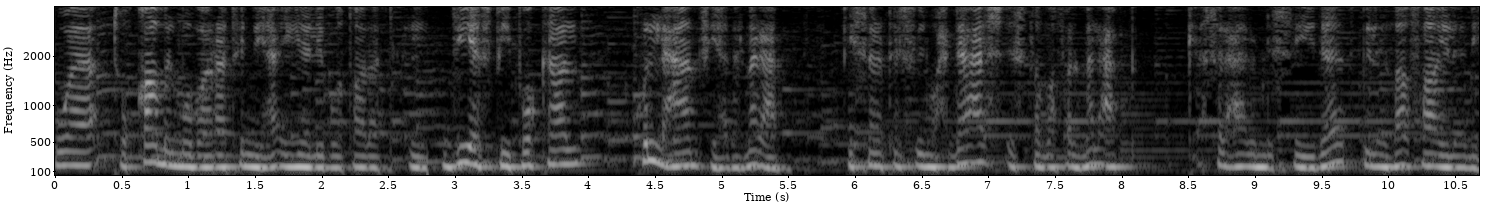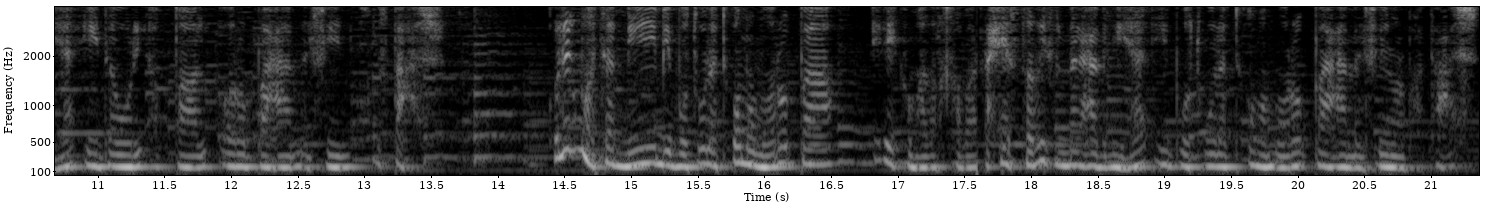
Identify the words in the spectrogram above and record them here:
وتقام المباراة النهائية لبطولة ال DFB Pokal كل عام في هذا الملعب. في سنة 2011 استضاف الملعب كأس العالم للسيدات بالإضافة إلى نهائي دوري أبطال أوروبا عام 2015 وللمهتمين ببطولة أمم أوروبا إليكم هذا الخبر. رح يستضيف الملعب النهائي بطولة أمم أوروبا عام 2024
